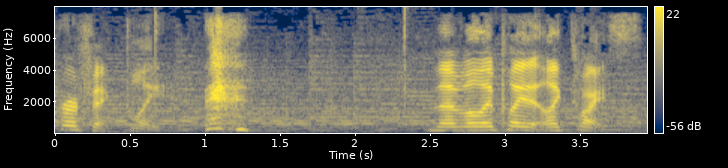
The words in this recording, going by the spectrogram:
Perfectly. I've only played it like twice.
